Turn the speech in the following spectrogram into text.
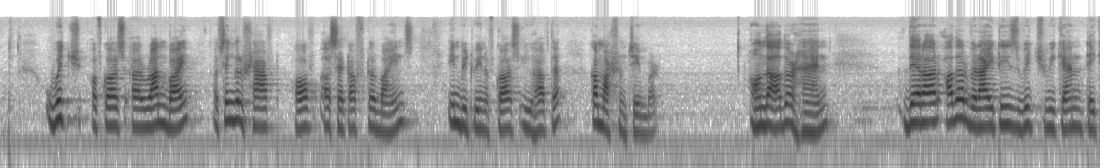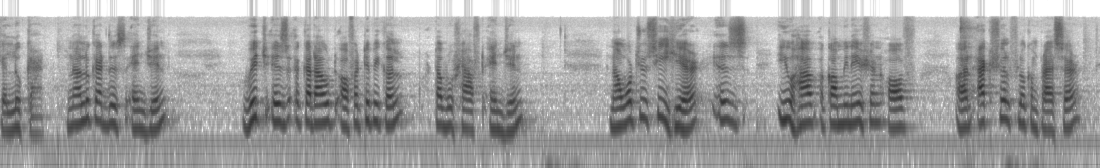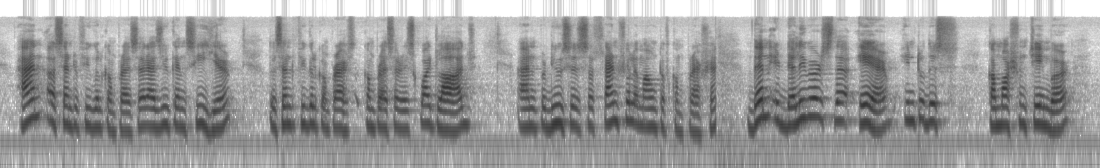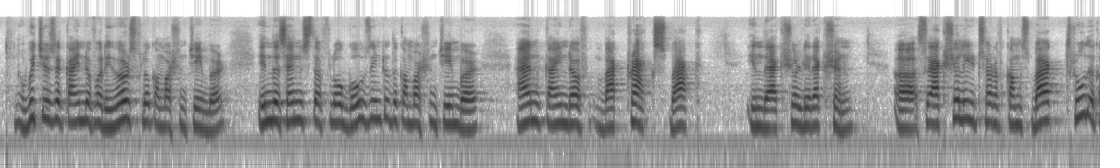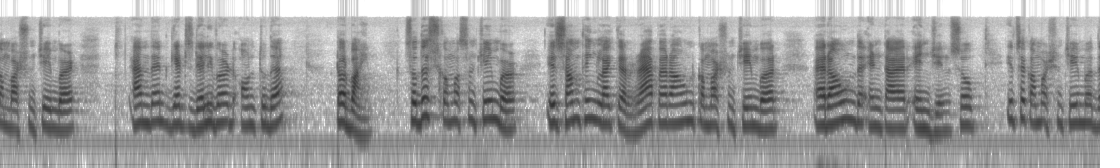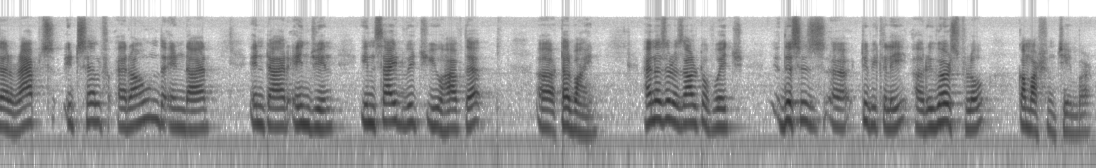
which of course, are run by a single shaft of a set of turbines. In between of course, you have the combustion chamber. On the other hand, there are other varieties which we can take a look at. Now, look at this engine, which is a cutout of a typical turboshaft engine. Now, what you see here is you have a combination of an axial flow compressor and a centrifugal compressor. As you can see here, the centrifugal compress compressor is quite large and produces substantial amount of compression. Then it delivers the air into this combustion chamber, which is a kind of a reverse flow combustion chamber. In the sense the flow goes into the combustion chamber and kind of backtracks back in the actual direction. Uh, so, actually it sort of comes back through the combustion chamber and then gets delivered onto the turbine. So, this combustion chamber is something like a wrap around combustion chamber around the entire engine. So, it is a combustion chamber that wraps itself around the entire entire engine inside which you have the uh, turbine and as a result of which this is uh, typically a reverse flow combustion chamber,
